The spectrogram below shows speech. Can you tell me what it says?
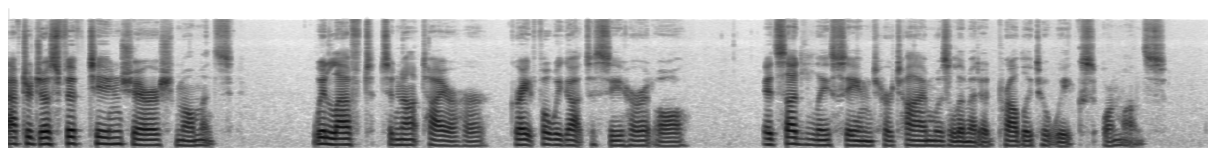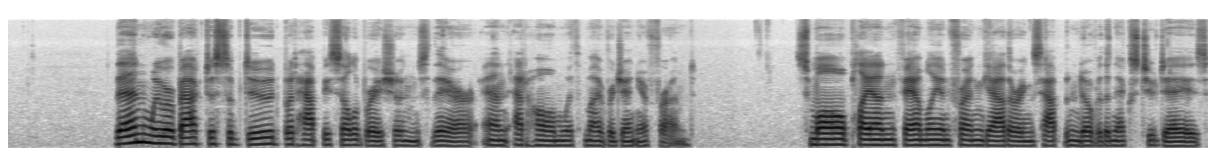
After just 15 cherished moments, we left to not tire her, grateful we got to see her at all. It suddenly seemed her time was limited, probably to weeks or months. Then we were back to subdued but happy celebrations there and at home with my Virginia friend. Small, planned family and friend gatherings happened over the next two days.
